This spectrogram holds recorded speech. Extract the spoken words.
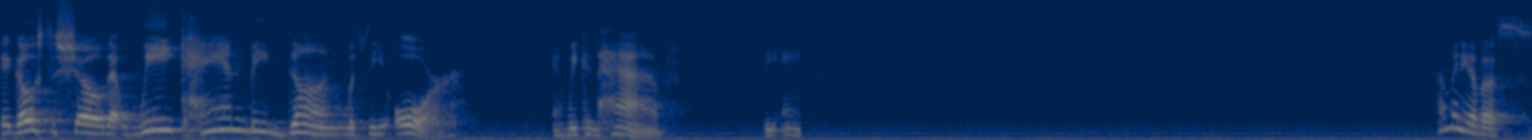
it goes to show that we can be done with the or and we can have the and. How many of us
